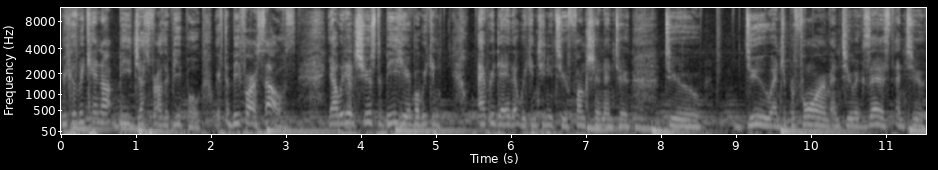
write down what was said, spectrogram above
because we cannot be just for other people. We have to be for ourselves. Yeah, we didn't choose to be here, but we can every day that we continue to function and to to do and to perform and to exist and to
